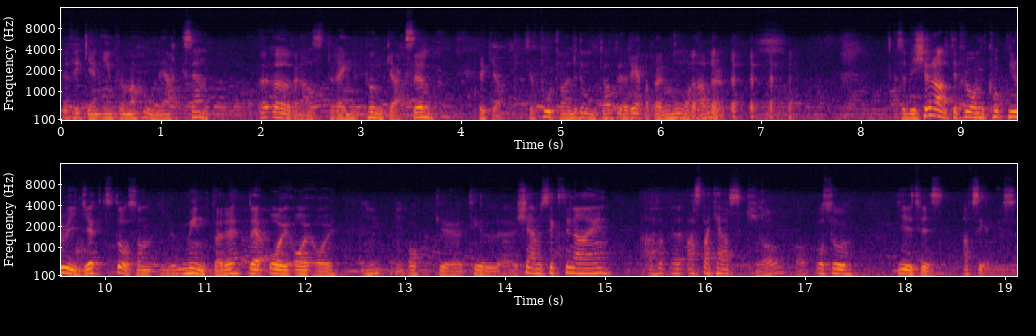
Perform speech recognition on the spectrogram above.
jag fick en inflammation i axeln. Överansträngd punkaxel fick jag. Så jag har fortfarande lite ont. Jag har inte repat på en månad nu. Så vi kör allt ifrån Cockney Rejects då som myntade det oj oj oj. Mm. Mm. Och eh, till eh, Sham 69, A- eh, Asta Kask Ja, ja. och så givetvis Afzelius.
